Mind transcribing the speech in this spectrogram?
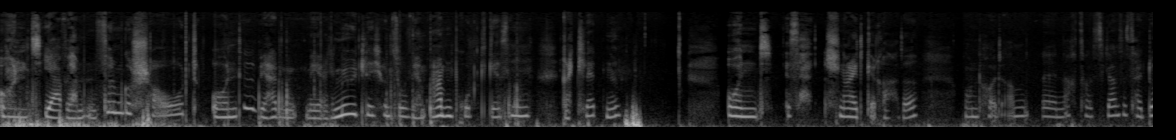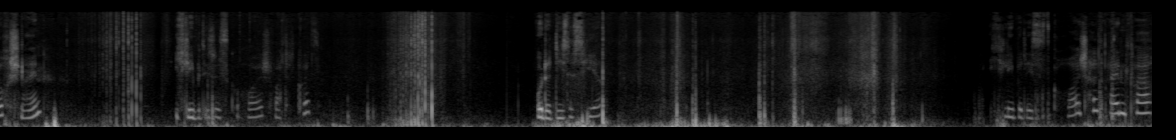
Und ja, wir haben einen Film geschaut und wir hatten mega gemütlich und so. Wir haben Abendbrot gegessen, Raclette, ne? Und es schneit gerade. Und heute Abend, äh, Nacht soll es die ganze Zeit durchschneien. Ich liebe dieses Geräusch. Wartet kurz. Oder dieses hier. Ich liebe dieses Geräusch halt einfach.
